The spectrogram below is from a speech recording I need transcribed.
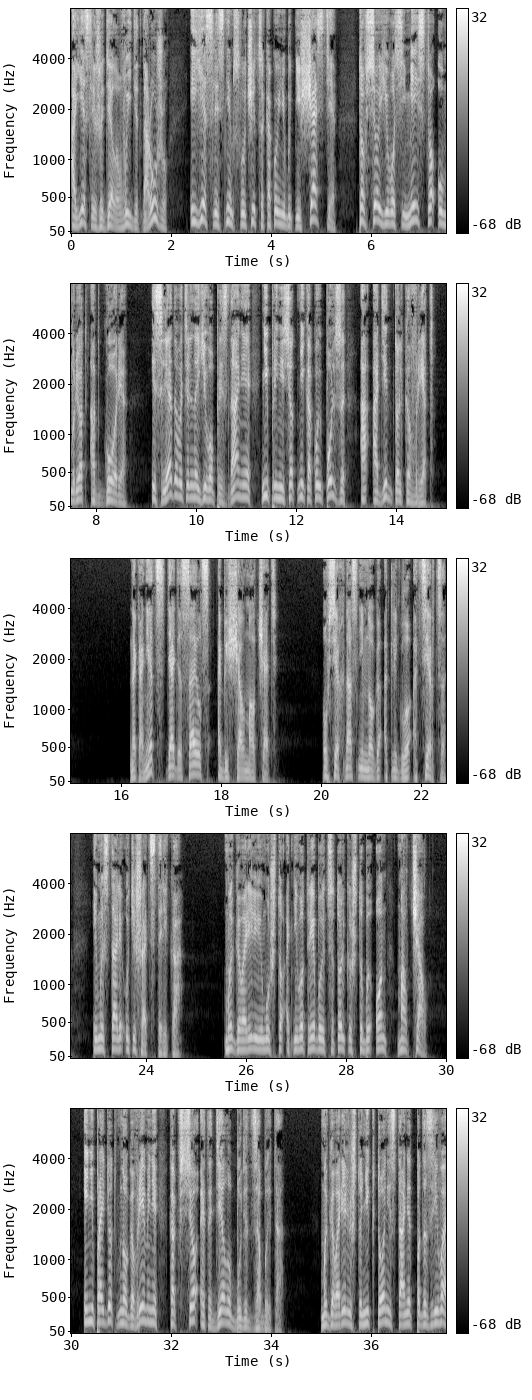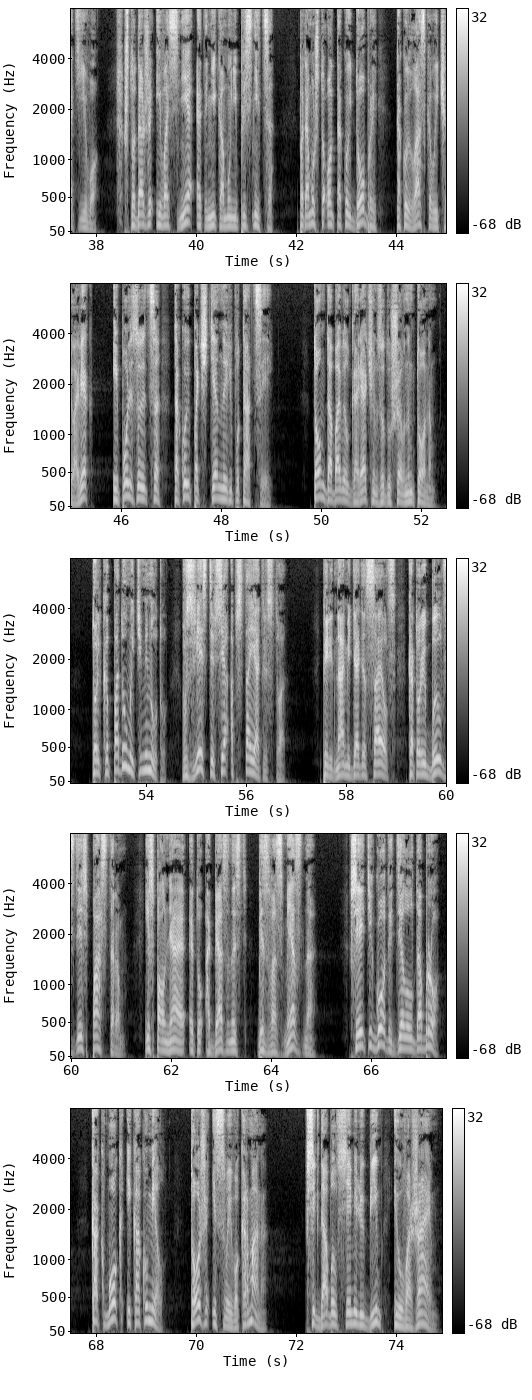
А если же дело выйдет наружу, и если с ним случится какое-нибудь несчастье, то все его семейство умрет от горя, и, следовательно, его признание не принесет никакой пользы, а один только вред. Наконец дядя Сайлс обещал молчать. У всех нас немного отлегло от сердца, и мы стали утешать старика. Мы говорили ему, что от него требуется только, чтобы он молчал, и не пройдет много времени, как все это дело будет забыто. Мы говорили, что никто не станет подозревать его, что даже и во сне это никому не приснится, потому что он такой добрый, такой ласковый человек и пользуется такой почтенной репутацией. Том добавил горячим задушевным тоном. «Только подумайте минуту, взвесьте все обстоятельства. Перед нами дядя Сайлз, который был здесь пастором, исполняя эту обязанность безвозмездно. Все эти годы делал добро, как мог и как умел, тоже из своего кармана. Всегда был всеми любим и уважаем,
